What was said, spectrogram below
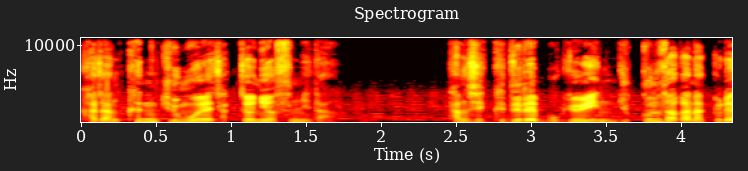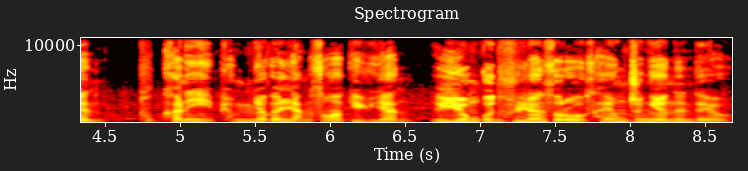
가장 큰 규모의 작전이었습니다. 당시 그들의 모교인 육군사관학교는 북한이 병력을 양성하기 위한 의용군 훈련소로 사용 중이었는데요.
